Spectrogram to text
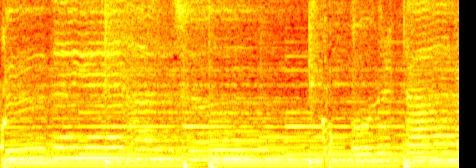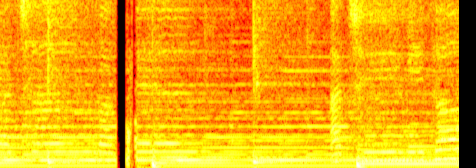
그대의 한숨. 오늘따라 창밖에 아침이 더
